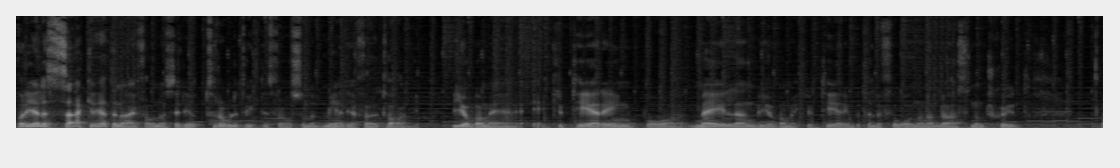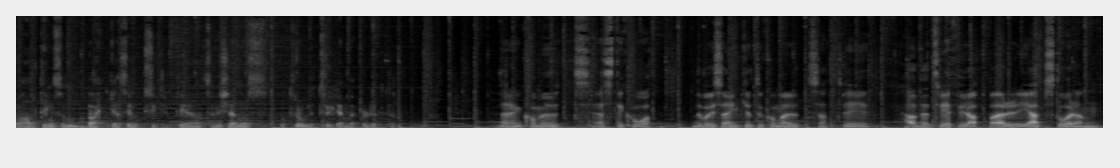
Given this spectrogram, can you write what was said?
Vad det gäller säkerheten i iPhone så är det otroligt viktigt för oss som ett medieföretag. Vi jobbar med kryptering på mailen, vi jobbar med kryptering på telefonerna, lösenordsskydd och allting som backas är också krypterat så vi känner oss otroligt trygga med produkten när den kom ut, SDK, det var ju så enkelt att komma ut så att vi hade tre, fyra appar i App Storen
